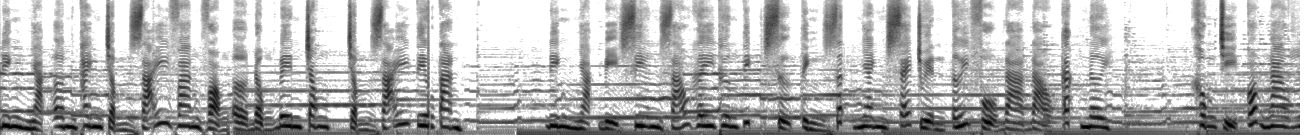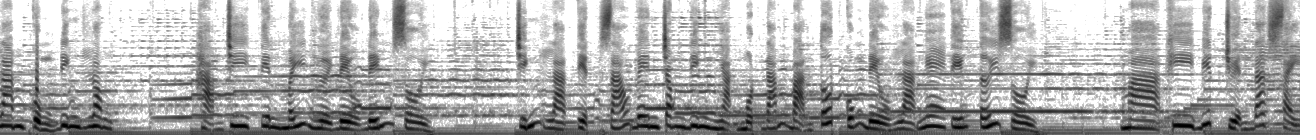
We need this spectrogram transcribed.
đinh nhạc âm thanh chậm rãi vang vọng ở động bên trong, chậm rãi tiêu tan. Đinh nhạc bị siêng giáo gây thương tích, sự tình rất nhanh sẽ truyền tới phổ đà đảo các nơi. Không chỉ có Ngao Lam cùng Đinh Long, Hạm chi tiên mấy người đều đến rồi. Chính là tiệt giáo bên trong đinh nhạc một đám bạn tốt cũng đều là nghe tiếng tới rồi. Mà khi biết chuyện đã xảy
